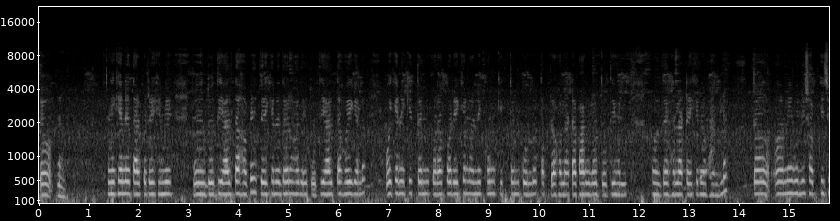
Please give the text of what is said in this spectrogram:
তো এখানে তারপরে এখানে দধি আলতা হবে। তো এখানে ধরো দধি আলতা হয়ে গেল। ওইখানে কীর্তন করার পর এখানে অনেকক্ষণ কীর্তন করল। তারপরে হলাটা ভাঙলো, দধি হল, হলাটা এখানে ভাঙলো। তো আমি বলি সব কিছু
